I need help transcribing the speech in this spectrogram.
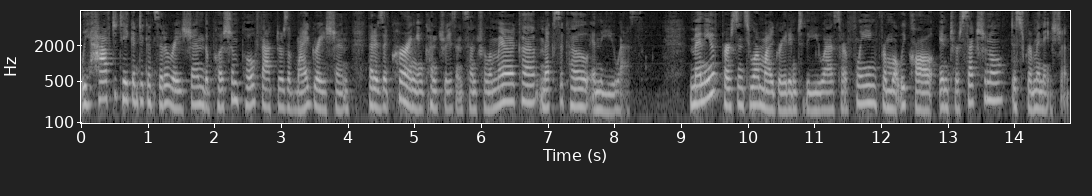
we have to take into consideration the push and pull factors of migration that is occurring in countries in Central America, Mexico, and the U.S. Many of persons who are migrating to the U.S. are fleeing from what we call intersectional discrimination.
